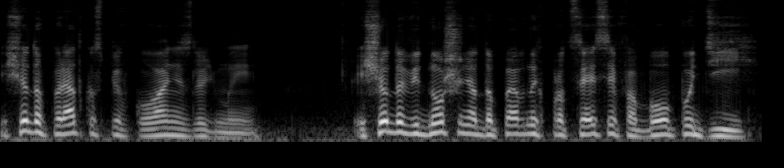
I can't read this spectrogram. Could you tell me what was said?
і щодо порядку спілкування з людьми, і щодо відношення до певних процесів або подій,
